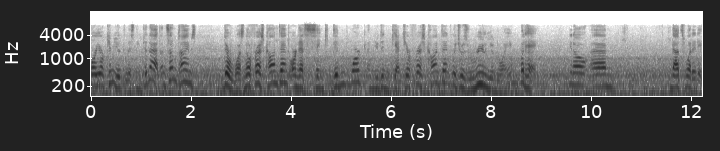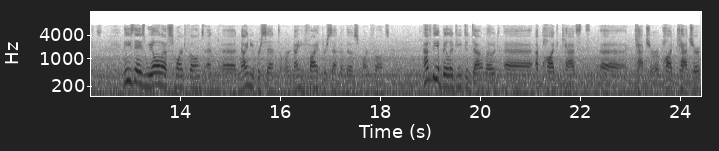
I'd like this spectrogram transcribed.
for your commute listening to that. And sometimes there was no fresh content or the sync didn't work and you didn't get your fresh content, which was really annoying. But hey, you know, um, that's what it is. These days, we all have smartphones, and uh, 90% or 95% of those smartphones have the ability to download uh, a podcast uh, catcher, a podcatcher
